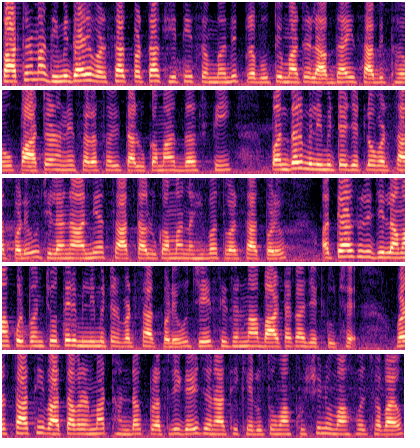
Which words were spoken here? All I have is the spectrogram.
પાટણમાં ધીમીધારે વરસાદ પડતા ખેતી સંબંધિત પ્રવૃત્તિઓ માટે લાભદાયી સાબિત થયો. પાટણ અને સરસ્વતી તાલુકામાં દસથી પંદર મિલીમીટર જેટલો વરસાદ પડ્યો. જિલ્લાના અન્ય સાત તાલુકામાં નહિવત વરસાદ પડ્યો. અત્યાર સુધી જિલ્લામાં કુલ પંચોતેર મિલીમીટર વરસાદ પડ્યો, જે સિઝનમાં બાર ટકા જેટલું છે. વરસાદથી વાતાવરણમાં ઠંડક પ્રસરી ગઈ, જેનાથી ખેડૂતોમાં ખુશીનો માહોલ છવાયો.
